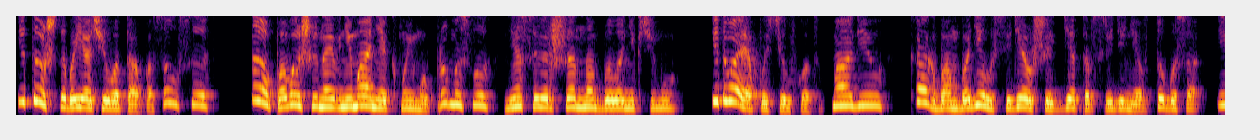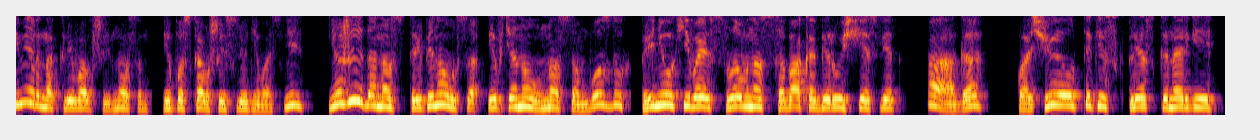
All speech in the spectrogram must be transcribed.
не то чтобы я чего-то опасался, но повышенное внимание к моему промыслу мне совершенно было ни к чему. Едва я пустил в ход магию, как бомбадил, сидевший где-то в середине автобуса и мерно клевавший носом и пускавший слюни во сне, неожиданно встрепенулся и втянул носом воздух, принюхиваясь, словно собака, берущая след. Ага, Почуял таки всплеск энергии,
